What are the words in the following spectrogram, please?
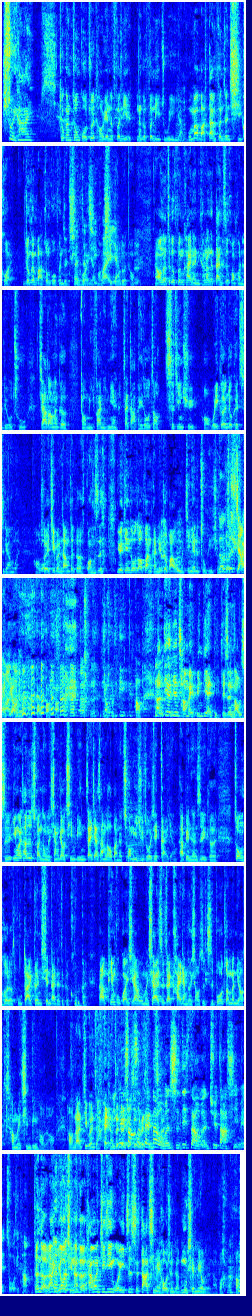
碎开。就跟中国最讨厌的分离那个分离主义一样，嗯、我们要把蛋分成七块，嗯、就跟把中国分成七块一样，哦，七国论哦。嗯、然后呢，这个分开呢，你看那个蛋汁缓缓的流出，加到那个哦米饭里面，再搭配肉燥吃进去，哦，我一个人就可以吃两碗。好，所以基本上这个光是 月见肉燥饭，感觉就把我们今天的主题全部都取代掉了。好，那第二间长美冰店其实很好吃，因为它是传统的香蕉清冰，再加上老板的创意去做一些改良，它变成是一个综合了古代跟现代的这个口感。那篇幅关系啊，我们下一次再开两个小时直播，专门聊长美清冰好了哈。好，那基本上来讲，这个就是我的。可以带我们实际带我们去大奇美走一趟。真的，那以后请那个台湾基金唯一支持大奇美候选人，目前没有人，好不好？好，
